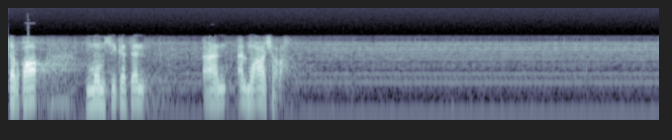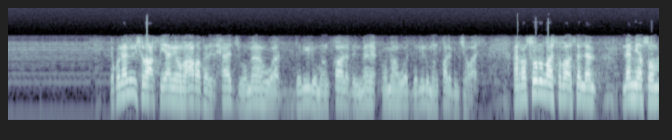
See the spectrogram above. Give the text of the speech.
تبقى ممسكة عن المعاشرة. يقول هل يشرع صيام يوم عرفة للحاج وما هو دليل من قال بالمنع وما هو الدليل من قال بالجواز؟ الرسول الله صلى الله عليه وسلم لم يصم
